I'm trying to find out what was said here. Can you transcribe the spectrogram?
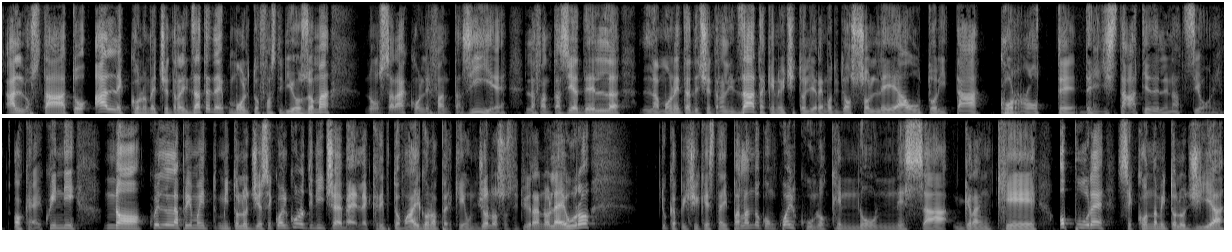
allo Stato, all'economia centralizzata ed è molto fastidioso, ma non sarà con le fantasie, la fantasia della moneta decentralizzata che noi ci toglieremo di dosso le autorità corrotte degli stati e delle nazioni. Ok, quindi no, quella è la prima mitologia. Se qualcuno ti dice, beh, le cripto valgono perché un giorno sostituiranno l'euro, tu capisci che stai parlando con qualcuno che non ne sa granché. Oppure, seconda mitologia,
